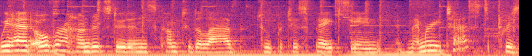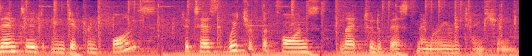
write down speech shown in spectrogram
We had over 100 students come to the lab to participate in a memory test presented in different fonts to test which of the fonts led to the best memory retention.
